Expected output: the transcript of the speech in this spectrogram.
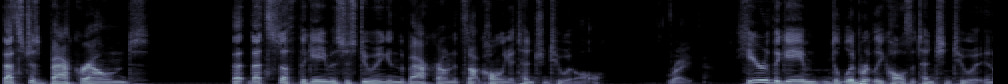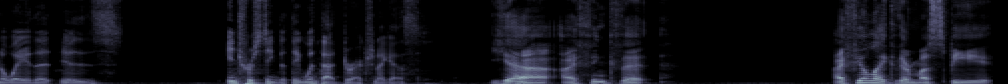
that's just background that that's stuff the game is just doing in the background it's not calling attention to it all right. here the game deliberately calls attention to it in a way that is interesting that they went that direction i guess Yeah, I think that I feel like there must be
